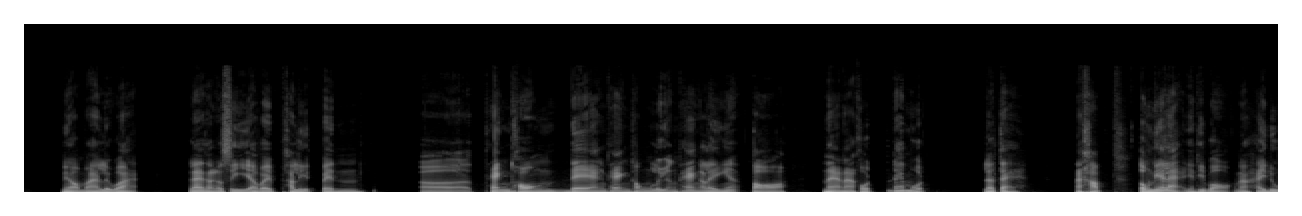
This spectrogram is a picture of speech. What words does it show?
ำนี่ออกมาหรือว่า แร่สังกะสีเอาไปผลิตเป็นเอ่อแท่งทองแดง แท่งทองเหลืองแท่งอะไรเงี้ยต่อในอนาคตได้หมดแล้วแต่นะครับ ตรงนี้แหละอย่างที่บอกนะให้ดู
